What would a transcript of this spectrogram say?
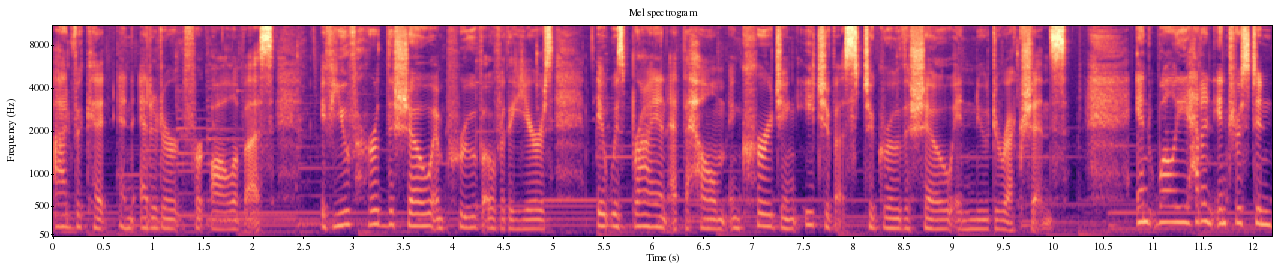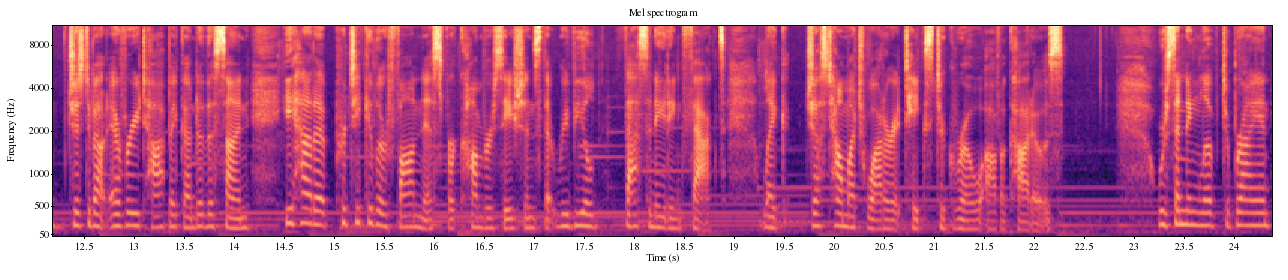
advocate, and editor for all of us. If you've heard the show improve over the years, it was Brian at the helm encouraging each of us to grow the show in new directions. And while he had an interest in just about every topic under the sun, he had a particular fondness for conversations that revealed fascinating facts, like just how much water it takes to grow avocados. We're sending love to Brian.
